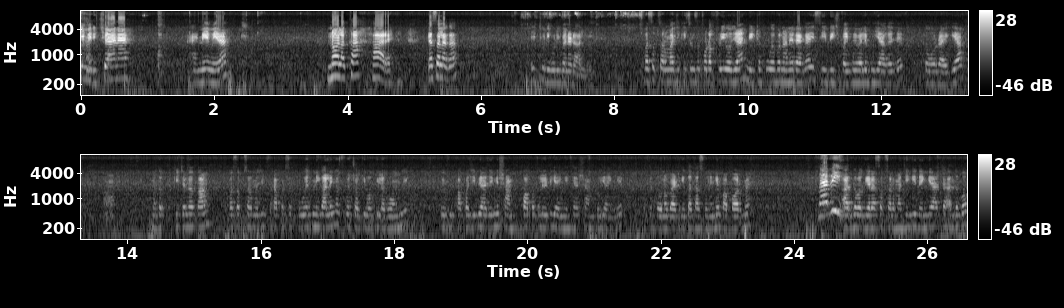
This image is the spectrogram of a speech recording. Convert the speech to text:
ये मेरी चैन है। एंड ये मेरा नौ लखा हार है। कैसा लगा? ये चूड़ी वूड़ी मैंने डाल ली। बस अब शर्मा जी किचन से थोड़ा फ्री हो जाए। मीठे पुए बनाने रह गए। इसी बीच वाईफाई वाले भैया आ गए थे तो वो रह गया। हाँ, मतलब किचन का काम बस अब शर्मा जी फटाफट से कुएत निकालेंगे उसमें चौकी वौकी लगाऊँगी फिर फिर पापा जी भी आ जाएँगे शाम को पापा तो लेट ही आएँगे खैर शाम को ही आएँगे। तो फिर दोनों बैठ के कथा सुनेंगे पापा और मैं। मैं भी। अर्घ वगैरह सब शर्मा जी की देंगे आज चाँद को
